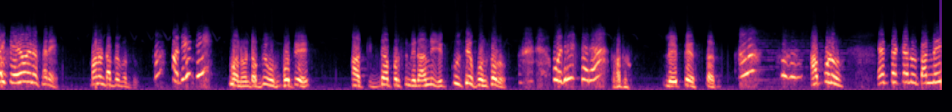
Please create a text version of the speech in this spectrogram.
అయితే ఏమైనా సరే మనం డబ్బు ఇవ్వద్దు. అదేంటి? మనం డబ్బు ఇవ్వకపోతే ఆ కిడ్నాపర్స్ మీ నాన్న ఎక్కువసేపు ఉంచరు. వదిలేస్తారా? కాదు లేపేస్తారు. అప్పుడు ఎంతక్క నువ్వు తన్ని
